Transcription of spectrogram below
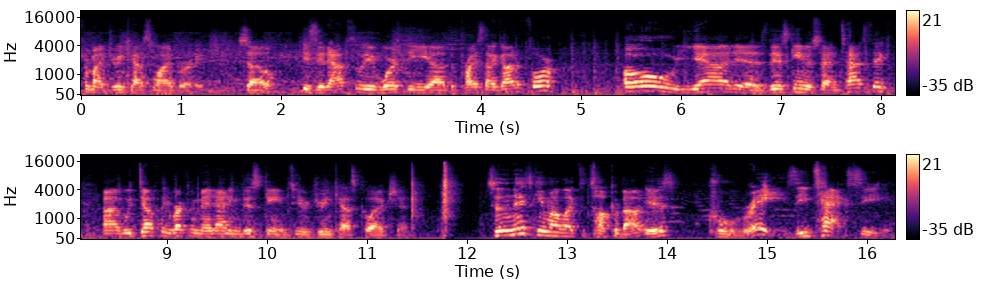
for my Dreamcast library. So, is it absolutely worth the uh, the price I got it for? Oh yeah it is. This game is fantastic. I would definitely recommend adding this game to your Dreamcast collection. So the next game I'd like to talk about is Crazy Taxi.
